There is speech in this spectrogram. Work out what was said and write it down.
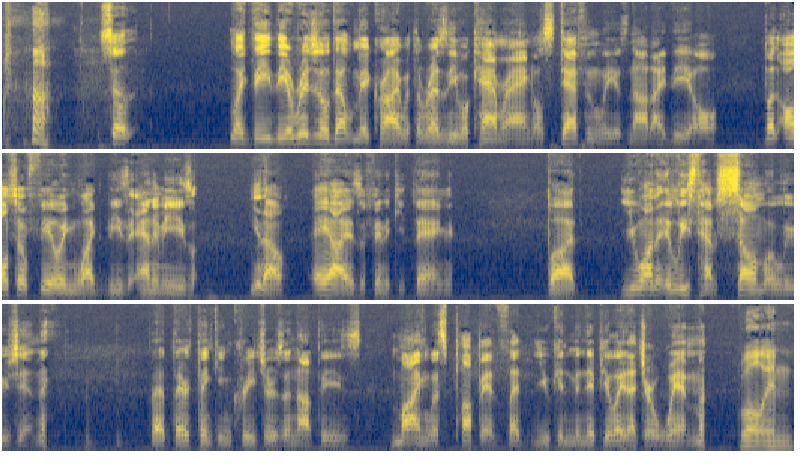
Huh. So, like the the original Devil May Cry with the Resident Evil camera angles definitely is not ideal, but also feeling like these enemies, you know, AI is a finicky thing, but you want to at least have some illusion that they're thinking creatures and not these mindless puppets that you can manipulate at your whim. Well, in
